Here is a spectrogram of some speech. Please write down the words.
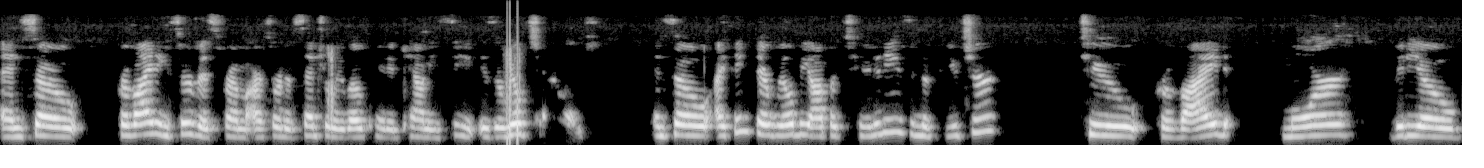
And so providing service from our sort of centrally located county seat is a real challenge. And so I think there will be opportunities in the future to provide more video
